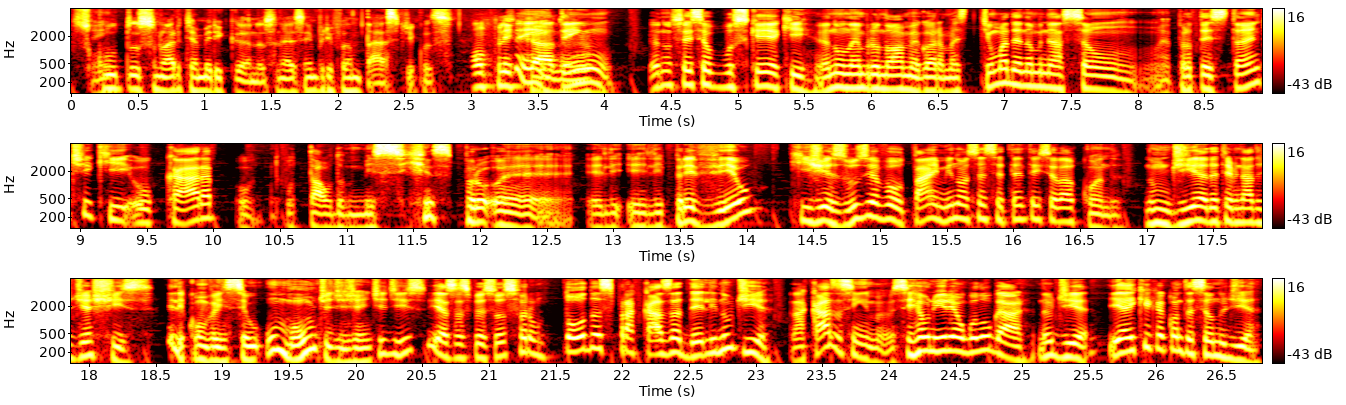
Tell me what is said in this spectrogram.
Os cultos norte-americanos, né? Sempre fantásticos. Complicado, Sim, tem né? um. Eu não sei se eu busquei aqui, eu não lembro o nome agora, mas tinha uma denominação é, protestante que o cara, o, o tal do Messias, pro- é, ele, ele preveu que Jesus ia voltar em 1970 e sei lá quando, num dia determinado dia X. Ele convenceu um monte de gente disso e essas pessoas foram todas pra casa dele no dia. Na casa, assim, se reuniram em algum lugar no dia. E aí o que, que aconteceu no dia?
